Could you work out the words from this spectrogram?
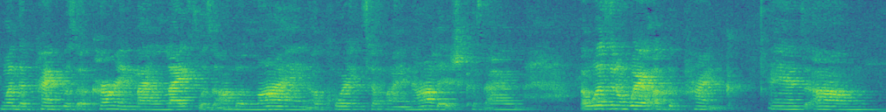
when the prank was occurring, my life was on the line according to my knowledge because I, I wasn't aware of the prank. And um,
